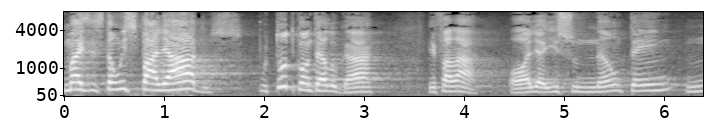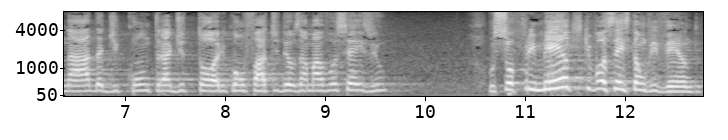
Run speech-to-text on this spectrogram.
mas estão espalhados por tudo quanto é lugar, e falar: olha, isso não tem nada de contraditório com o fato de Deus amar vocês, viu? Os sofrimentos que vocês estão vivendo,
